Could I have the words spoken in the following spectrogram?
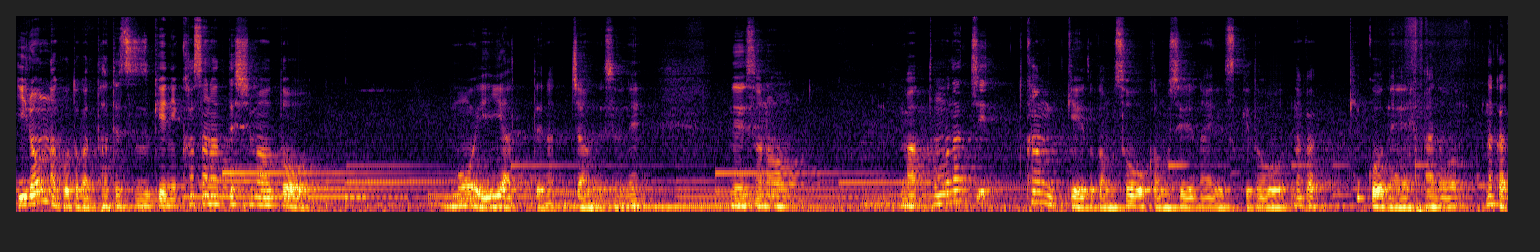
いろんなことが立て続けに重なってしまうともういいやってなっちゃうんですよね。でそのまあ友達関係とかもそうかもしれないですけどなんか結構ねあのなんか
